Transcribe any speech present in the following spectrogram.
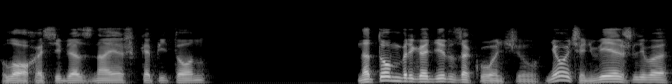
Плохо себя знаешь, капитан. На том бригадир закончил, не очень вежливо,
